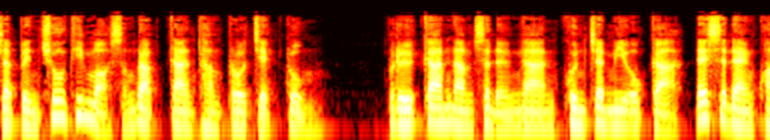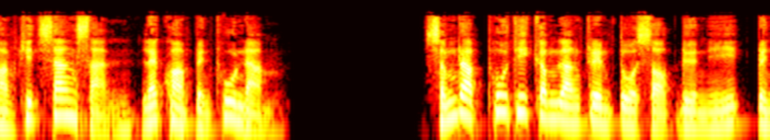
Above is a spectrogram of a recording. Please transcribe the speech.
จะเป็นช่วงที่เหมาะสำหรับการทำโปรเจกต์กลุ่ม หรือการนำเสนองานคุณจะมีโอกาสได้แสดงความคิดสร้างสรรค์และความเป็นผู้นำสำหรับผู้ที่กำลังเตรียมตัวสอบเดือนนี้เป็น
